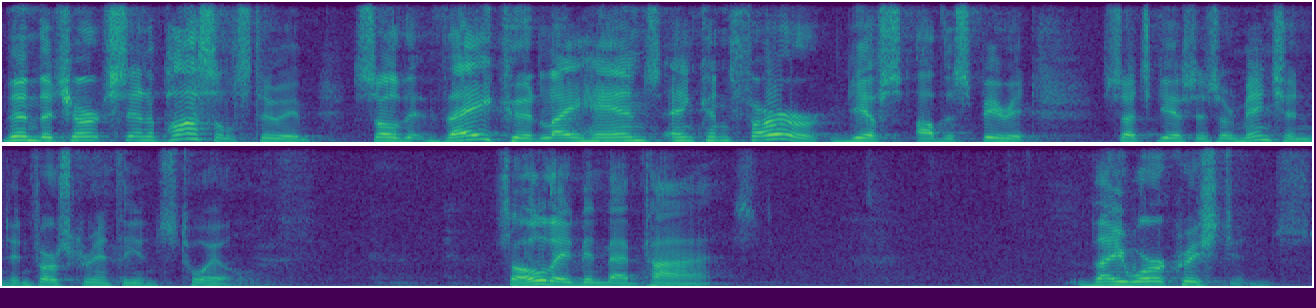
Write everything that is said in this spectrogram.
Then the church sent apostles to him so that they could lay hands and confer gifts of the Spirit, such gifts as are mentioned in 1 Corinthians 12. So they'd been baptized. They were Christians,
